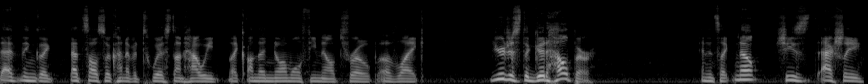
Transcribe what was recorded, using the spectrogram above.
I think like that's also kind of a twist on how we like on the normal female trope of like you're just the good helper, and it's like nope, she's actually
